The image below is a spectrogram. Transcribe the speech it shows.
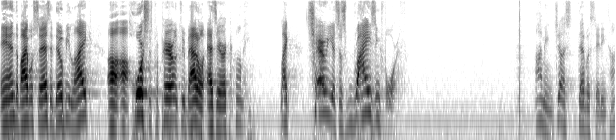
And the Bible says that they'll be like uh, uh, horses prepared unto battle as they are coming, like chariots just rising forth. I mean, just devastating time.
